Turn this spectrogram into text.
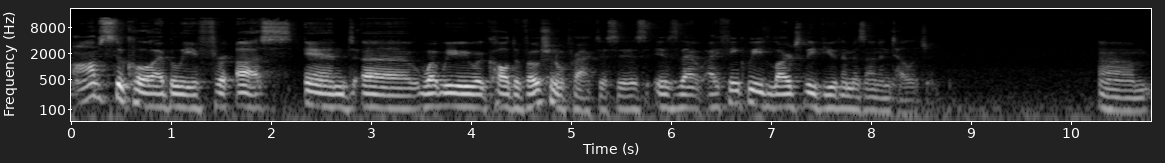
obstacle, I believe, for us and uh, what we would call devotional practices is that I think we largely view them as unintelligent. Um,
